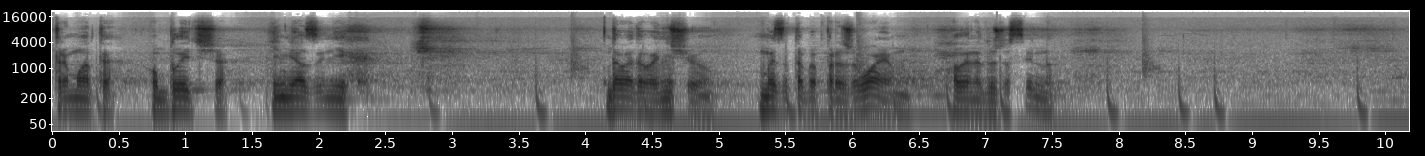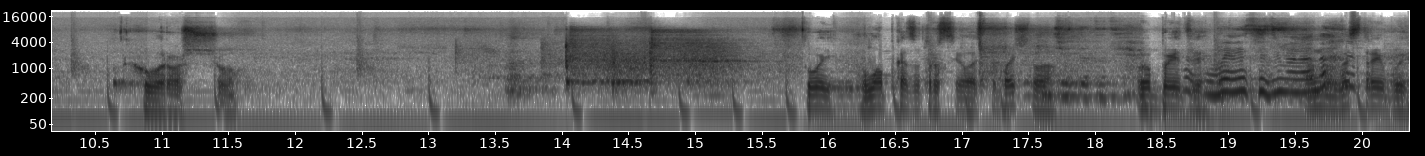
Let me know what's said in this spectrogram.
тримати обличчя і м'язи ніг. Давай, давай, нічого. Ми за тебе переживаємо, але не дуже сильно. Хорошо. Ой, лапка затрусилась, ти бачила? Обидві. Винесіть мене. А ну, вистрибуй.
